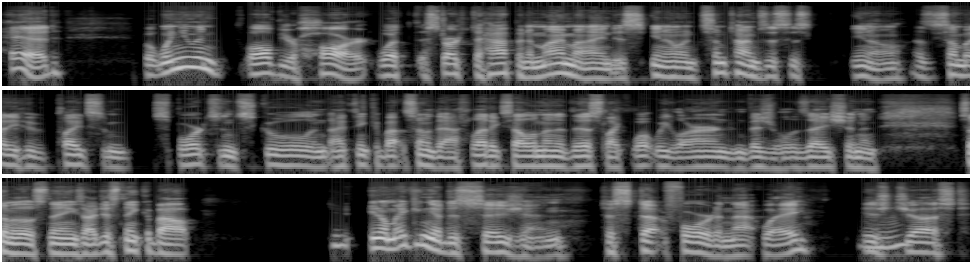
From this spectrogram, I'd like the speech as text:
head, but when you involve your heart, what starts to happen in my mind is, you know, and sometimes this is, you know, as somebody who played some sports in school, and I think about some of the athletics element of this, like what we learned and visualization and some of those things. I just think about, you know, making a decision to step forward in that way is Mhm. just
